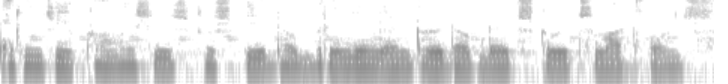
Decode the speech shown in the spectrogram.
LG promises to speed up bringing Android updates to its smartphones.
